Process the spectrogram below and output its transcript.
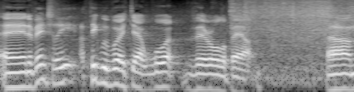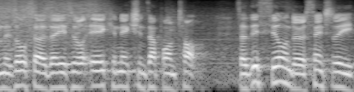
and eventually I think we've worked out what they're all about. Um, there's also these little air connections up on top. So this cylinder essentially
